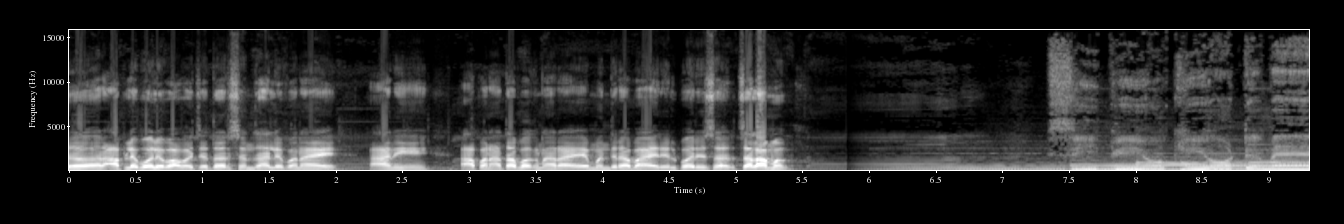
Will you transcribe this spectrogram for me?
तर आपल्या भोले बाबाचे दर्शन झाले पण आहे. आणि आपण आता बघणार आहे मंदिराबाहेरील परिसर. चला मग. सीपियों की ओट में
